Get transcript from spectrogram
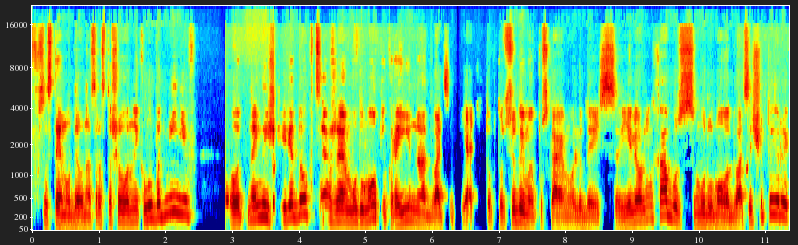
в систему, де у нас розташований клуб адмінів, от найнижчий рядок це вже Moodle Mode Україна 25. Тобто сюди ми пускаємо людей з e-learning Hub, з Moodle Mode 24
